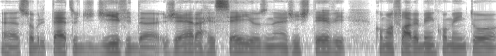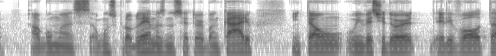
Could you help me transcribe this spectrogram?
é, sobre teto de dívida gera receios. Né? A gente teve, como a Flávia bem comentou, algumas, alguns problemas no setor bancário. Então, o investidor ele volta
